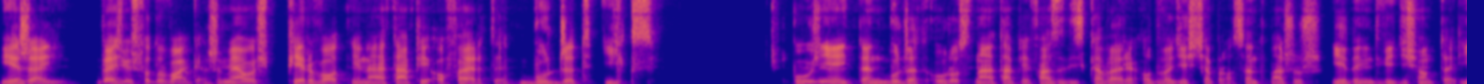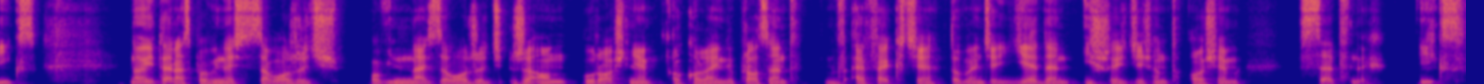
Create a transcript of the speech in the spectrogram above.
jeżeli weźmiesz pod uwagę, że miałeś pierwotnie na etapie oferty budżet X, później ten budżet urósł na etapie fazy discovery o 20%, masz już 1,2x, no i teraz powinieneś założyć, powinnaś założyć, że on urośnie o kolejny procent. W efekcie to będzie 1,68x.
